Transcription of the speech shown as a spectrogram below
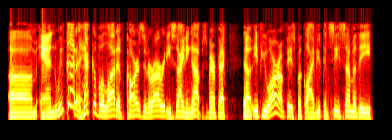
Um, and we've got a heck of a lot of cars that are already signing up. As a matter of fact, uh, if you are on Facebook Live, you can see some of the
